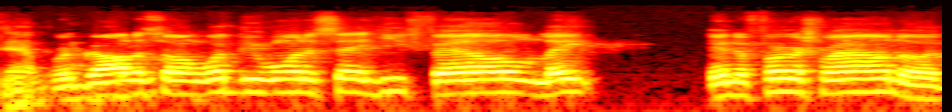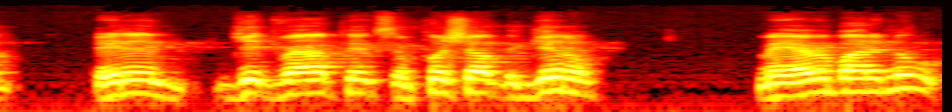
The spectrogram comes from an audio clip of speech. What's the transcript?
Yeah. Regardless on whether you want to say he fell late in the first round or they didn't get draft picks and push up to get him, man, everybody knew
